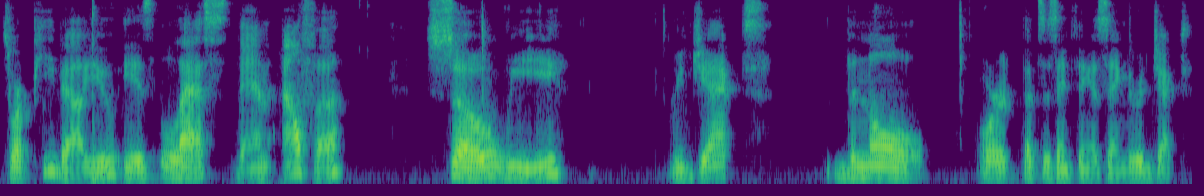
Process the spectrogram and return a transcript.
So our p-value is less than alpha. So we reject the null. Or that's the same thing as saying the reject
